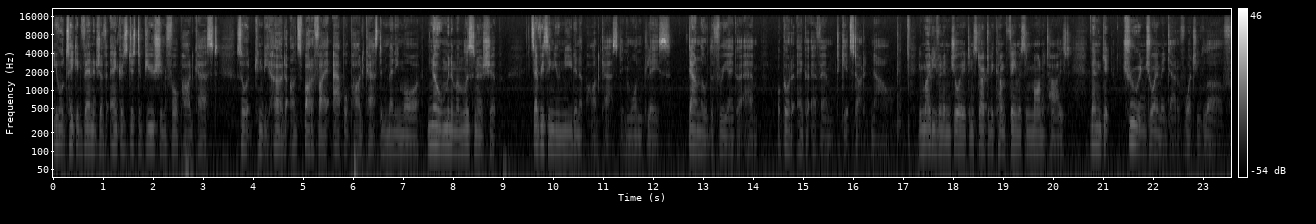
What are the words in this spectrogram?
You will take advantage of Anchor's distribution for podcast, so it can be heard on Spotify, Apple Podcast, and many more. No minimum listenership. It's everything you need in a podcast in one place. Download the free Anchor app or go to Anchor FM to get started now. You might even enjoy it and start to become famous and monetized, then get true enjoyment out of what you love.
